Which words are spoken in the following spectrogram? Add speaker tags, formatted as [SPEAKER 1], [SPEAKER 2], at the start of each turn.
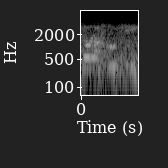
[SPEAKER 1] solo così.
